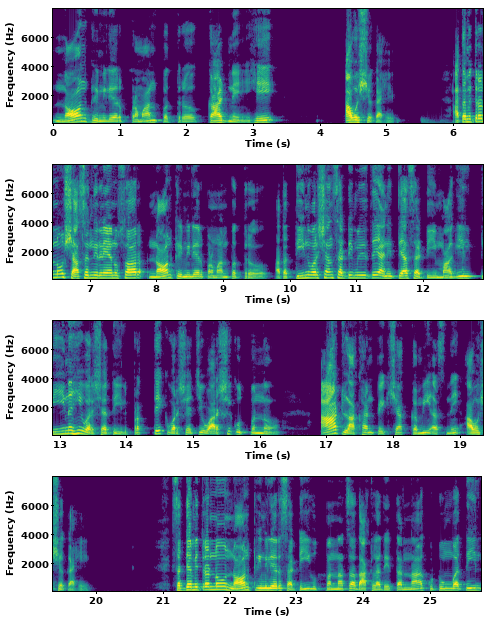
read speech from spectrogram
नॉन क्रिमिलियर प्रमाणपत्र काढणे हे आवश्यक आहे. आता मित्रांनो शासन निर्णयानुसार नॉन क्रिमिनल प्रमाणपत्र आता तीन वर्षांसाठी मिळते आणि त्यासाठी मागील तीनही वर्षातील प्रत्येक वर्षाचे वार्षिक उत्पन्न आठ लाखांपेक्षा कमी असणे आवश्यक आहे. सध्या मित्रांनो नॉन क्रिमिलियरसाठी उत्पन्नाचा दाखला देताना कुटुंबातील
